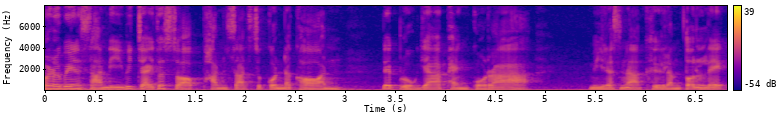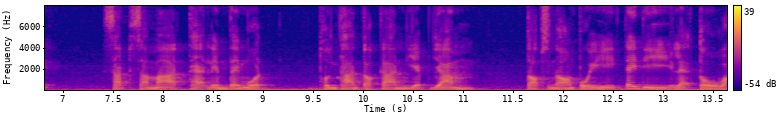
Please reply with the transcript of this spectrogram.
บริเวณสถานีวิจัยทดสอบพันธุ์สัตว์สกลนคร ได้ปลูกหญ้าแพงโกรา มีลักษณะคือลำต้นเล็ก สัตว์สามารถแทะเล็มได้หมด ทนทานต่อการเหยียบย่ำ ตอบสนองปุ๋ยได้ดีและโตไว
